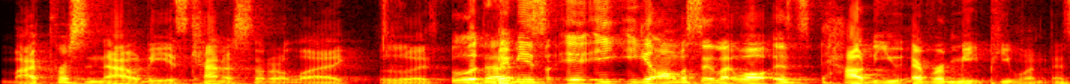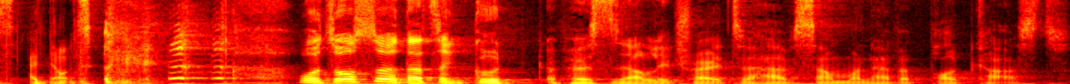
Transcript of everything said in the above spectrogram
My personality is kind of sort of like ugh. maybe it's, it, you can almost say like, well, it's how do you ever meet people? And it's, I don't. Well, it's also that's a good personality trait to have someone have a podcast.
